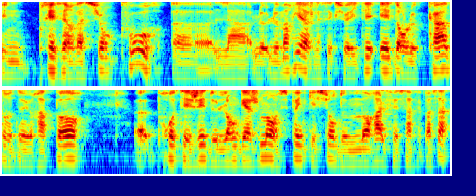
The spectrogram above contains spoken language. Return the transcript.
une préservation pour le, le, mariage. La sexualité est dans le cadre du rapport euh, protéger de l'engagement. C'est pas une question de morale, fais ça, fais pas ça.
